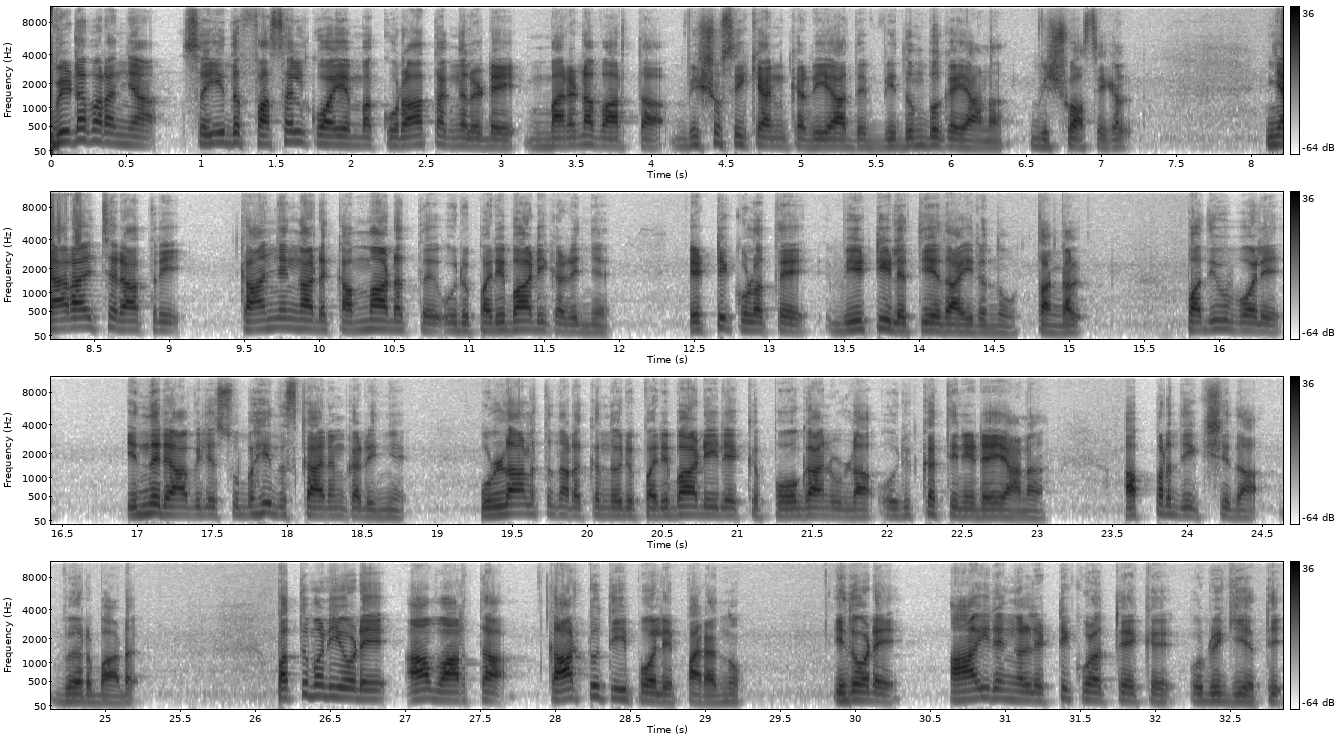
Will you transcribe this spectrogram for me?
വിട പറഞ്ഞ സയ്യിദ് ഫസൽ കോയമ്മ തങ്ങളുടെ മരണവാർത്ത വിശ്വസിക്കാൻ കഴിയാതെ വിതുമ്പുകയാണ് വിശ്വാസികൾ. ഞായറാഴ്ച രാത്രി കാഞ്ഞങ്ങാട് കമ്മാടത്ത് ഒരു പരിപാടി കഴിഞ്ഞ് എട്ടിക്കുളത്തെ വീട്ടിലെത്തിയതായിരുന്നു തങ്ങൾ. പതിവ് പോലെ ഇന്ന് രാവിലെ സുബഹി നിസ്കാരം കഴിഞ്ഞ് ഉള്ളാളത്ത് നടക്കുന്ന ഒരു പരിപാടിയിലേക്ക് പോകാനുള്ള ഒരുക്കത്തിനിടെയാണ് അപ്രതീക്ഷിത വേർപാട്. പത്ത് മണിയോടെ ആ വാർത്ത കാട്ടുതീ പോലെ പരന്നു. ഇതോടെ ആയിരങ്ങൾ എട്ടിക്കുളത്തേക്ക് ഒഴുകിയെത്തി.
